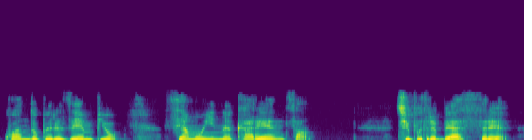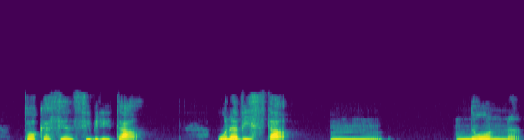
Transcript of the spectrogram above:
quando, per esempio, siamo in carenza, ci potrebbe essere poca sensibilità, una vista mh, mm, non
